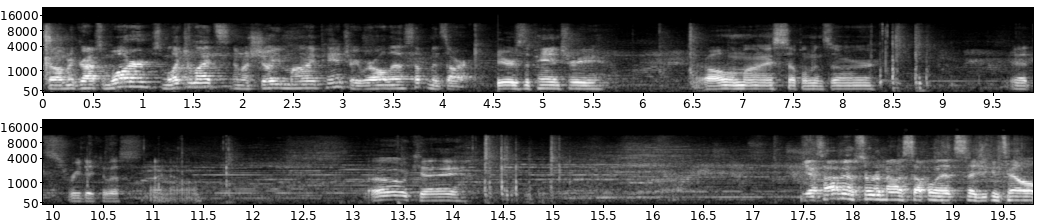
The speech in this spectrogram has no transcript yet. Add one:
So I'm gonna grab some water, some electrolytes, I'm gonna show you my pantry where all the supplements are. Here's the pantry. Where all of my supplements are. It's ridiculous, I know. Okay. Yes, I have an absurd amount of supplements, as you can tell.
